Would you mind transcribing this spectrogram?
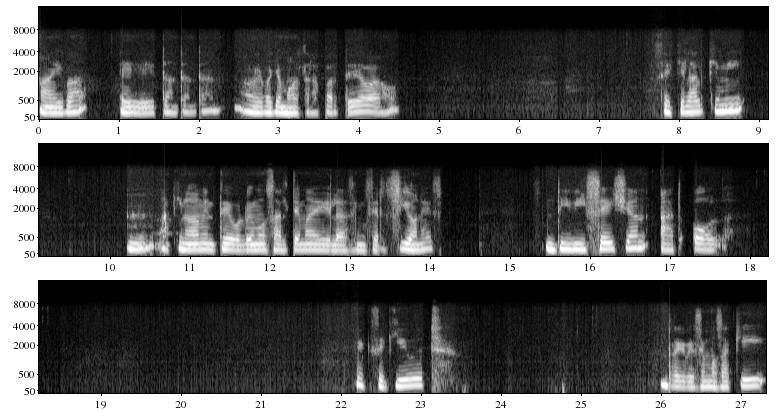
Ahí va. Eh, tan, tan, tan. A ver, vayamos hasta la parte de abajo. Sé que el alchemy. Mm, aquí nuevamente volvemos al tema de las inserciones divisation at all. Execute. Regresemos aquí,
